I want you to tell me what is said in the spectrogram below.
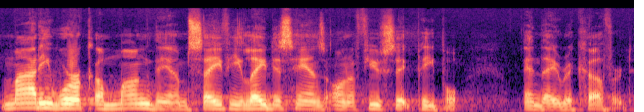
mighty work among them, save he laid his hands on a few sick people and they recovered.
